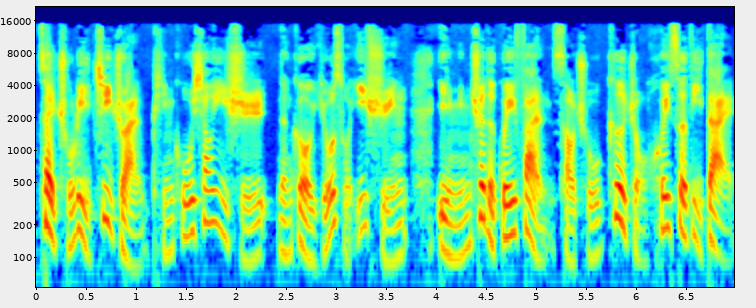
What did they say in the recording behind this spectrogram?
在处理技转、评估效益时，能够有所依循，以明确的规范扫除各种灰色地带，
